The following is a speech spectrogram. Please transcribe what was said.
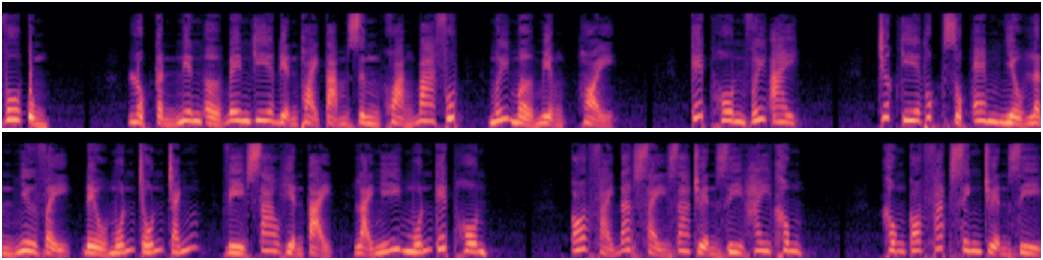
vô cùng. Lục Cẩn Niên ở bên kia điện thoại tạm dừng khoảng 3 phút, mới mở miệng, hỏi. Kết hôn với ai? Trước kia thúc giục em nhiều lần như vậy, đều muốn trốn tránh, vì sao hiện tại, lại nghĩ muốn kết hôn? Có phải đã xảy ra chuyện gì hay không? Không có phát sinh chuyện gì.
